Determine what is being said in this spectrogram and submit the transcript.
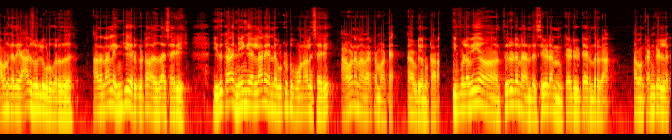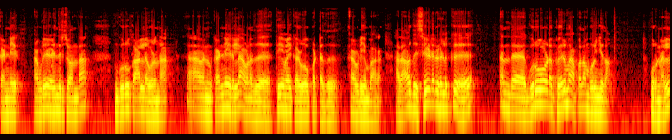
அவனுக்கு அதை யார் சொல்லி கொடுக்கறது? அதனால் இங்கேயே இருக்கட்டும் அதுதான் சரி. இதுக்காக நீங்கள் எல்லாரும் என்னை விட்டுட்டு போனாலும் சரி அவனை நான் விரட்ட மாட்டேன் அப்படின்னு விட்டாரான் இவ்வளவையும் திருடனை அந்த சீடன் கேட்டுக்கிட்டே இருந்திருக்கான். அவன் கண்களில் கண்ணீர். அப்படியே எழுந்திரிச்சு வந்தான் குரு காலில் விழுந்தான். அவன் கண்ணீரில் அவனது தீமை கழுவப்பட்டது அப்படிம்பாங்க. அதாவது சீடர்களுக்கு அந்த குருவோட பெருமை அப்போ தான் புரிஞ்சுதான். ஒரு நல்ல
